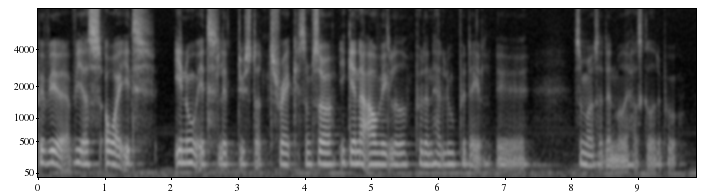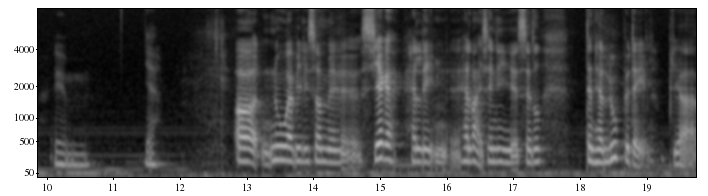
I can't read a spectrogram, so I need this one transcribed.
bevæger vi os over i et endnu et lidt dystert track, som så igen er afviklet på den her loop-pedal, øh, som også er den måde, jeg har skrevet det på. Øhm, ja. Og nu er vi ligesom øh, cirka halvdelen, øh, halvvejs ind i øh, sættet. Den her loop-pedal bliver,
